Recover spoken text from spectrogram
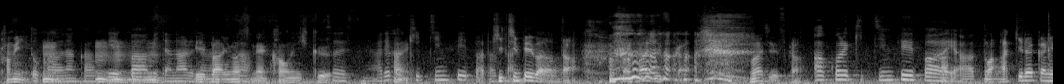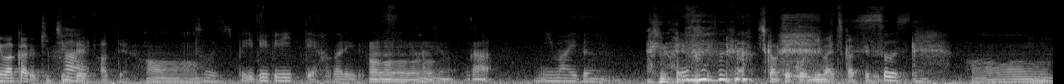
紙、紙とかなんかペーパーみたいなのあるじゃないですか。ペーパーありますね顔に引く。そうですね。あれがはい。キッチンペーパーだったんキッチンペーパーだった。マジですか？マジですか？あこれキッチンペーパーやとあ、明らかにわかるキッチンペーパーって、ああそうです。ペリペリペリって剥がれる感じのが2枚分。二枚しかも結構2枚使ってる。そうですね、ああ、うん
